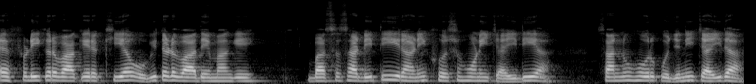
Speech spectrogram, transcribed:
ਐਫਡੀ ਕਰਵਾ ਕੇ ਰੱਖੀ ਆ, ਉਹ ਵੀ ਤੜਵਾ ਦੇਵਾਂਗੇ। ਬਸ ਸਾਡੀ ਧੀ ਰਾਣੀ ਖੁਸ਼ ਹੋਣੀ ਚਾਹੀਦੀ ਆ। ਸਾਨੂੰ ਹੋਰ ਕੁਝ ਨਹੀਂ ਚਾਹੀਦਾ।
